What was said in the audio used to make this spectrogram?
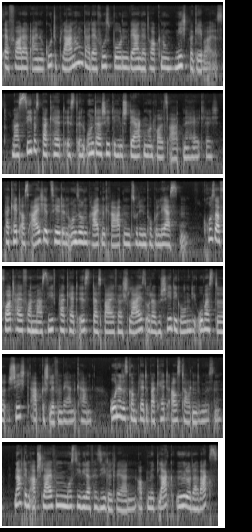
erfordert eine gute Planung, da der Fußboden während der Trocknung nicht begehbar ist. Massives Parkett ist in unterschiedlichen Stärken und Holzarten erhältlich. Parkett aus Eiche zählt in unseren Breitengraden zu den populärsten. Großer Vorteil von Massivparkett ist, dass bei Verschleiß oder Beschädigung die oberste Schicht abgeschliffen werden kann, ohne das komplette Parkett austauschen zu müssen. Nach dem Abschleifen muss sie wieder versiegelt werden, ob mit Lack, Öl oder Wachs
